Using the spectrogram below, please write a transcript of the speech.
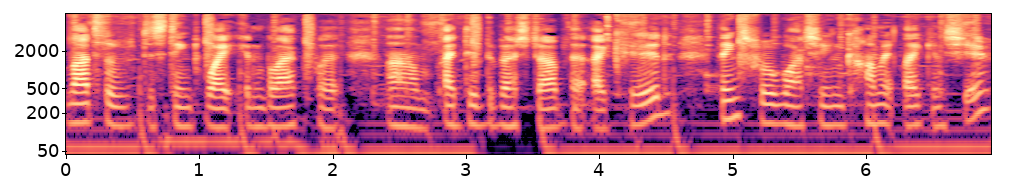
Lots of distinct white and black, but um, I did the best job that I could. Thanks for watching. Comment, like, and share.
